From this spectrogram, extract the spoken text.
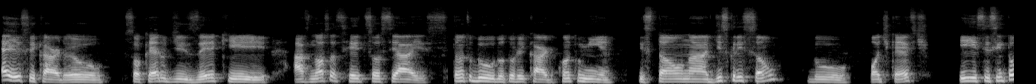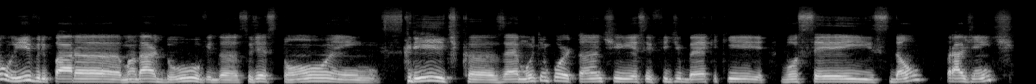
É isso, Ricardo. Eu só quero dizer que as nossas redes sociais, tanto do Dr. Ricardo quanto minha, estão na descrição do podcast. E se sintam livres para mandar dúvidas, sugestões, críticas. É muito importante esse feedback que vocês dão para a gente.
